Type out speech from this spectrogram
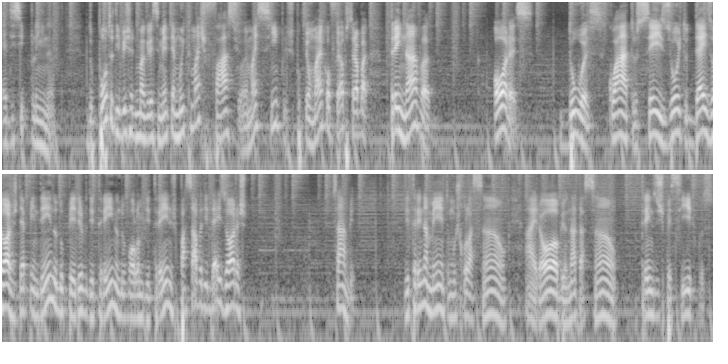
É disciplina. Do ponto de vista de emagrecimento é muito mais fácil, é mais simples, porque o Michael Phelps treinava horas, duas, quatro, seis, oito, dez horas, dependendo do período de treino, do volume de treinos, passava de 10 horas, sabe? De treinamento, musculação, aeróbio, natação, treinos específicos.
